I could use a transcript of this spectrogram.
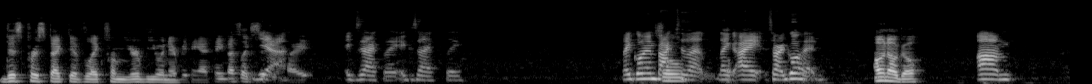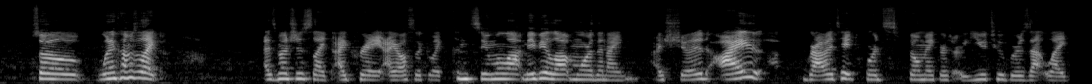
this perspective like from your view and everything i think that's like super yeah tight. exactly exactly like going back so, to that like i sorry go ahead Oh no, go. Um, so when it comes to like, as much as like I create, I also like consume a lot, maybe a lot more than I I should. I gravitate towards filmmakers or YouTubers that like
